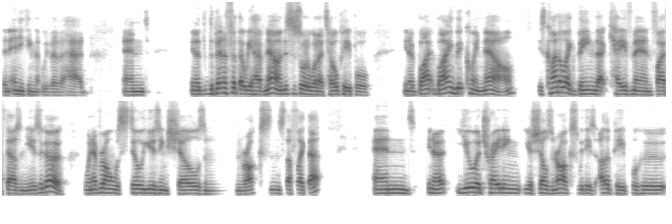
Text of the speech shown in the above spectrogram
than anything that we've ever had. And you know the benefit that we have now and this is sort of what i tell people you know buy, buying bitcoin now is kind of like being that caveman 5000 years ago when everyone was still using shells and rocks and stuff like that. And you know you were trading your shells and rocks with these other people who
